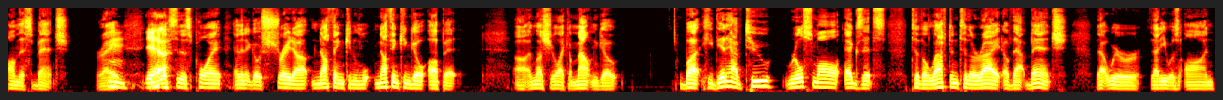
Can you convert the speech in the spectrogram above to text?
on this bench." Right? Mm, yeah. It gets to this point and then it goes straight up. Nothing can nothing can go up it uh, unless you're like a mountain goat but he did have two real small exits to the left and to the right of that bench that we were that he was on.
